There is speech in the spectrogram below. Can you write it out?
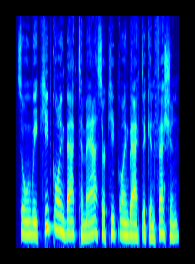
So when we keep going back to Mass or keep going back to confession,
